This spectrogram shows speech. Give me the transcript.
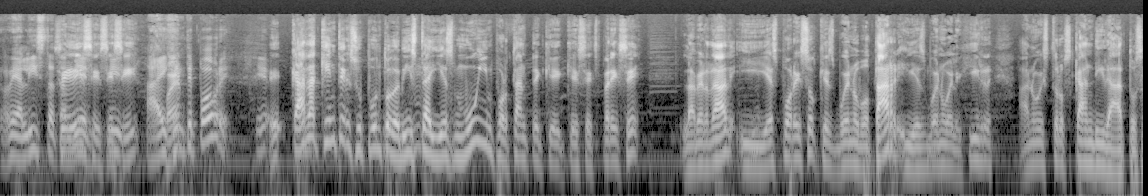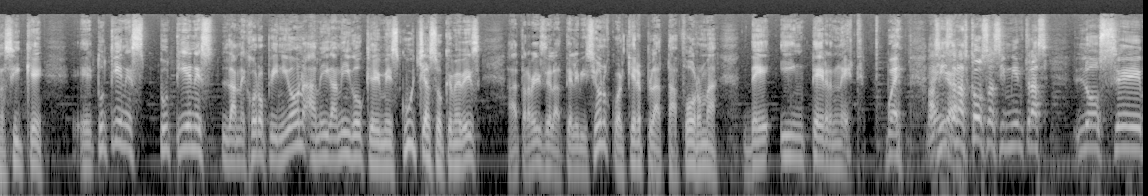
realista Sí, también. sí, sí, sí. Hay Bueno. gente pobre. Eh, cada quien tiene su punto de vista y es muy importante que, que se exprese la verdad y es por eso que es bueno votar y es bueno elegir a nuestros candidatos. Así que eh, tú, tienes, tú tienes la mejor opinión, amiga, amigo, que me escuchas o que me ves a través de la televisión o cualquier plataforma de internet. Bueno, así están las cosas y mientras los... eh,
